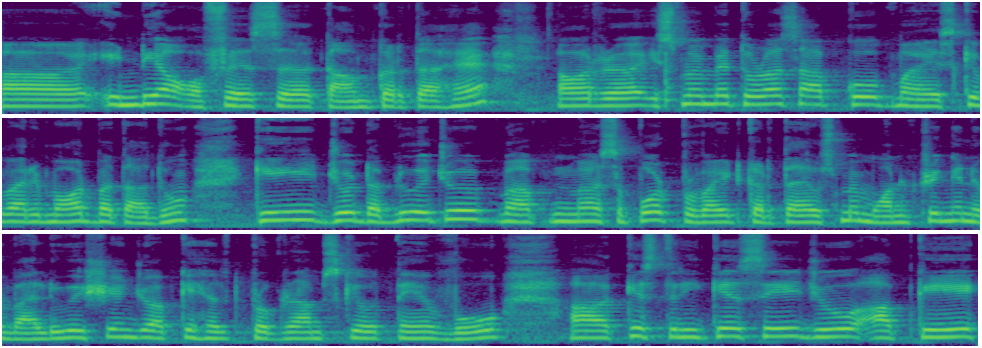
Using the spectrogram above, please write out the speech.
India office काम करता है। और इसमें मैं थोड़ा सा आपको इसके बारे में और बता दूँ कि जो W H O support provide करता है उसमें मॉनिटरिंग एंड एवेल्युएशन जो आपके हेल्थ प्रोग्राम्स के होते हैं वो आ, किस तरीके से जो आपके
